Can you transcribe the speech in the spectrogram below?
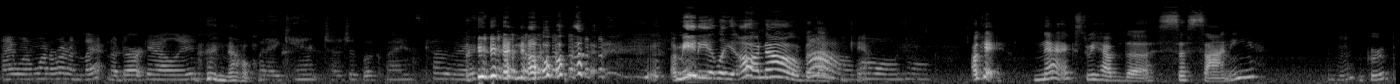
I wouldn't want to run into that in a dark alley. no. But I can't judge a book by its cover. no. Immediately, oh no, but then oh, you can't. oh, no. Okay, next we have the Sasani Mhm. group.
